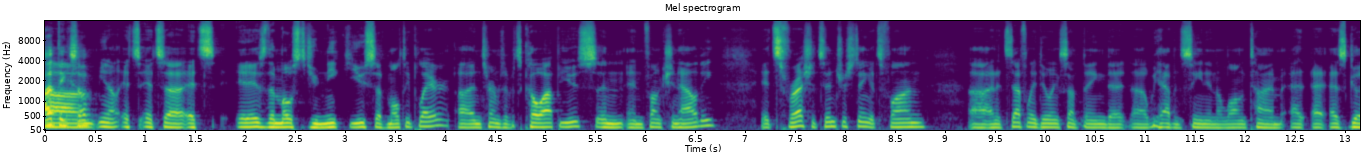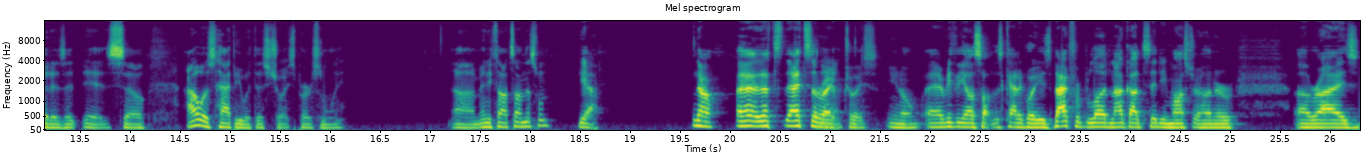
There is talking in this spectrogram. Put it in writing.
I think so. Um, You know, it's it's uh, it's it is the most unique use of multiplayer uh, in terms of its co-op use and, and functionality. It's fresh, it's interesting, it's fun, uh, and it's definitely doing something that uh, we haven't seen in a long time a, a, as good as it is. So I was happy with this choice personally. Um, any thoughts on this one? Yeah. No, uh, that's that's the right Yeah. choice. You know, everything else in this category is Back 4 Blood, Knockout City, Monster Hunter, uh, Rise,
